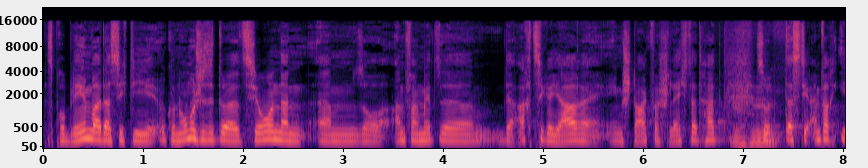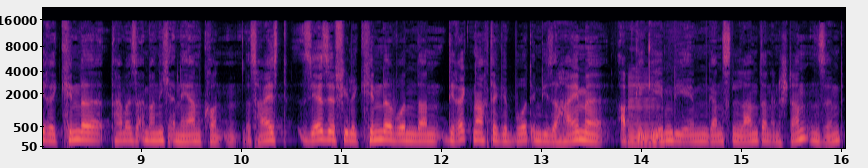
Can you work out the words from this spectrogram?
Das Problem war, dass sich die ökonomische Situation dann ähm, so Anfang Mitte der 80er Jahre eben stark verschlechtert hat, mhm. so dass die einfach ihre Kinder teilweise einfach nicht ernähren konnten. Das heißt, sehr, sehr viele Kinder wurden dann direkt nach der Geburt in diese Heime abgegeben, mhm. die im ganzen Land dann entstanden sind.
